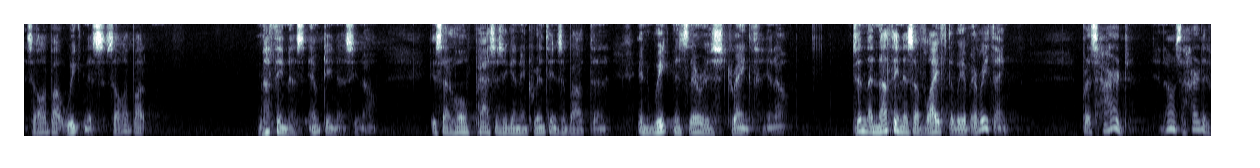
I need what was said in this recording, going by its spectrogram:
It's all about weakness. It's all about nothingness, emptiness, you know. It's that whole passage again in Corinthians about the, in weakness there is strength, you know. It's in the nothingness of life that we have everything. But it's hard, you know, it's hard to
